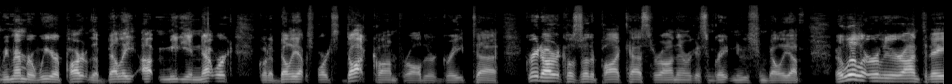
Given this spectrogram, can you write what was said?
Remember, we are part of the Belly Up Media Network. Go to bellyupsports.com for all their great, uh, great articles. Other podcasts are on there. We get some great news from Belly Up a little earlier on today.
